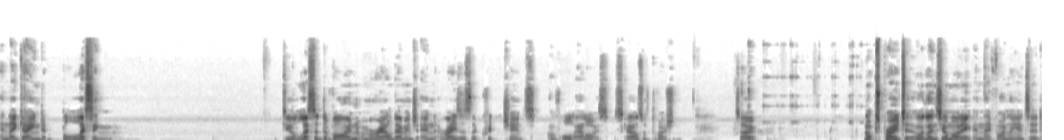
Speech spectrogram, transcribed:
and they gained blessing. Deal lesser divine morale damage and raises the crit chance of all allies. Scales with devotion. So Nox prayed to Lenzi Almighty, and they finally answered.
